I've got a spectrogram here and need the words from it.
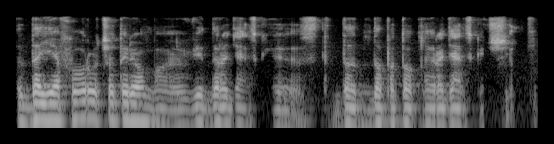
дає фору чотирьом е, від радянської до, до потопної радянської шилки.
